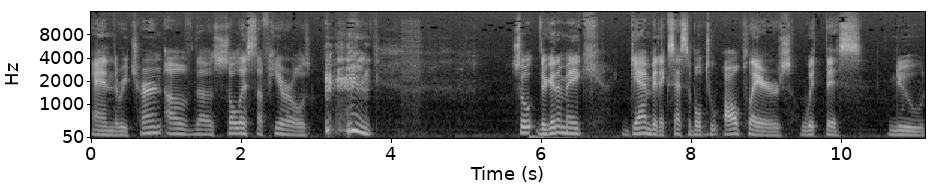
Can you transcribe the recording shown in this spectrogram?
and the return of the Solstice of Heroes. so they're going to make Gambit accessible to all players with this new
